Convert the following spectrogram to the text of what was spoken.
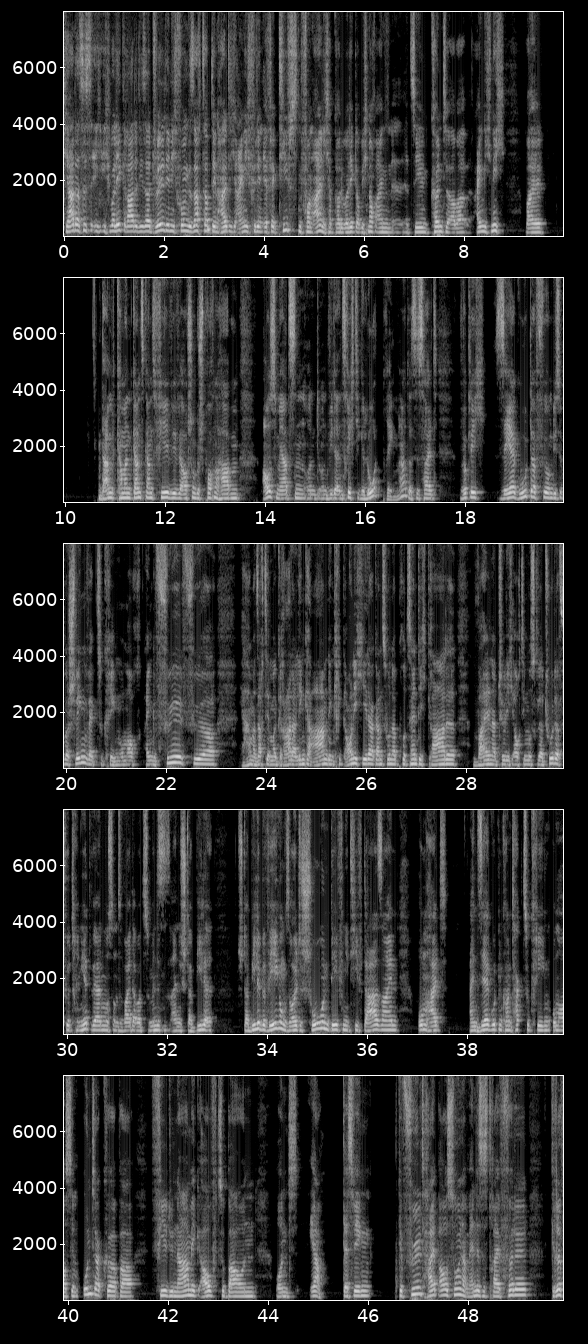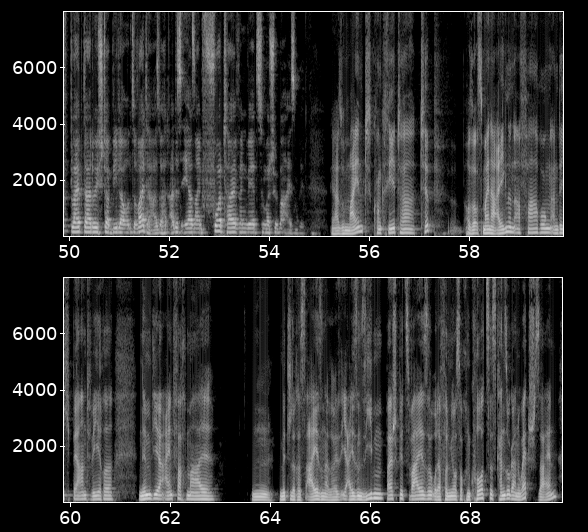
Ja, das ist, ich, ich überlege gerade, dieser Drill, den ich vorhin gesagt habe, den halte ich eigentlich für den effektivsten von allen. Ich habe gerade überlegt, ob ich noch einen äh, erzählen könnte, aber eigentlich nicht, weil damit kann man ganz, ganz viel, wie wir auch schon besprochen haben, ausmerzen und, und wieder ins richtige Lot bringen. Ne? Das ist halt wirklich sehr gut dafür, um dieses Überschwingen wegzukriegen, um auch ein Gefühl für ja, man sagt ja immer gerader linker Arm, den kriegt auch nicht jeder ganz hundertprozentig gerade, weil natürlich auch die Muskulatur dafür trainiert werden muss und so weiter, aber zumindest eine stabile, stabile Bewegung sollte schon definitiv da sein, um halt einen sehr guten Kontakt zu kriegen, um aus dem Unterkörper viel Dynamik aufzubauen. Und ja, deswegen gefühlt halb ausholen, am Ende ist es drei Viertel, Griff bleibt dadurch stabiler und so weiter. Also hat alles eher seinen Vorteil, wenn wir jetzt zum Beispiel über Eisen reden. Ja, also mein konkreter Tipp, also aus meiner eigenen Erfahrung an dich, Bernd, wäre, nimm dir einfach mal ein mittleres Eisen, also Eisen 7 beispielsweise oder von mir aus auch ein kurzes, kann sogar ein Wedge sein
